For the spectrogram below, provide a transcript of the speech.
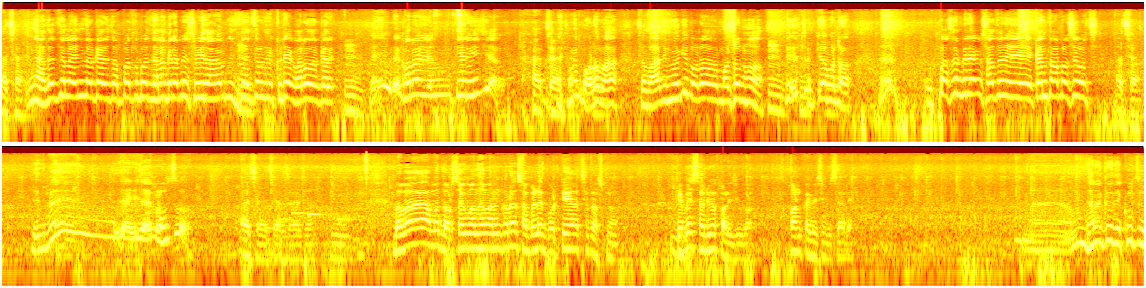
ଆଚ୍ଛା ଆଧାର ଥିଲା ଏମିତି ଦରକାର ଚପା ଚପ ଧ୍ୟାନ କରିବା ପାଇଁ ସୁବିଧା ଏକୁଟିଆ ଘର ଦରକାର ଗୋଟେ ଘର ତିଆରି ହେଇଛି ଆଉ ଆଚ୍ଛା ବଡ଼ ବାଜ ନୁହଁ କି ବଡ଼ ମଠ ନୁହଁ ଛୋଟିଆ ମଠ ଉପାସନା କରିବାକୁ ସାଧୁରେ ଏକାନ୍ତ ଆବଶ୍ୟକ ଅଛି ଆଚ୍ଛା ସେଥିପାଇଁ ରହୁଛୁ ଆଚ୍ଛା ଆଚ୍ଛା ଆଚ୍ଛା ଆଚ୍ଛା ବାବା ଆମ ଦର୍ଶକ ବନ୍ଧୁମାନଙ୍କର ସବୁବେଳେ ଗୋଟିଏ ଅଛି ପ୍ରଶ୍ନ କେବେ ସରିବ କଳିଯୁଗ କ'ଣ କହିବେ ସେ ବିଷୟରେ ଆମେ ଧ୍ୟାନ କରି ଦେଖୁଛୁ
